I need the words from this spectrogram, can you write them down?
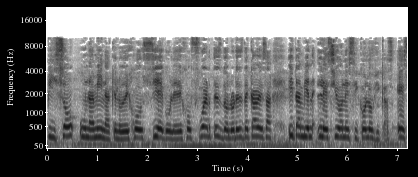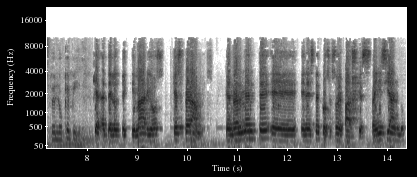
pisó una mina que lo dejó ciego, le dejó fuertes dolores de cabeza y también lesiones psicológicas. Esto es lo que pide. De los victimarios, ¿qué esperamos? que realmente eh, en este proceso de paz que se está iniciando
